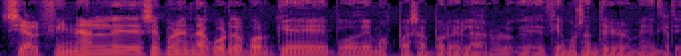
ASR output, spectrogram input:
si al final eh, se ponen de acuerdo porque Podemos pasar por el aro lo que decíamos anteriormente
